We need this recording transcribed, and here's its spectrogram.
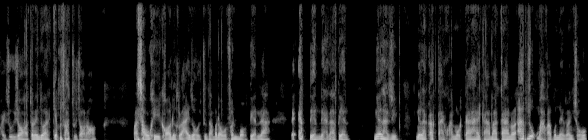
phải rủi ro, cho nên chúng ta kiểm soát rủi ro đó. Và sau khi có được lãi rồi, chúng ta bắt đầu phân bổ tiền ra để ép tiền để ra tiền. Nghĩa là gì? Nghĩa là các tài khoản 1k 2k 3k nó áp dụng vào các vấn đề doanh số.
